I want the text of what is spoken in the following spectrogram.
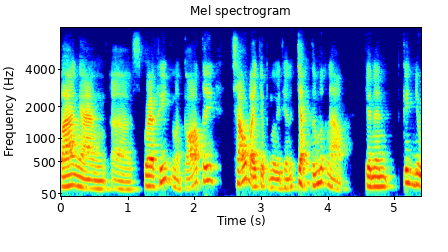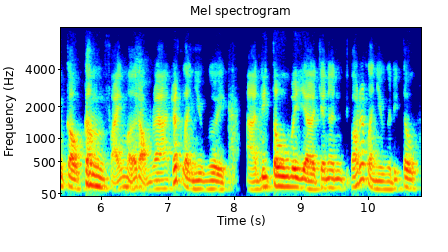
3.000 uh, à, square feet mà có tới 6 70 người thì nó chật tới mức nào cho nên cái nhu cầu cần phải mở rộng ra rất là nhiều người à, đi tu bây giờ cho nên có rất là nhiều người đi tu.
